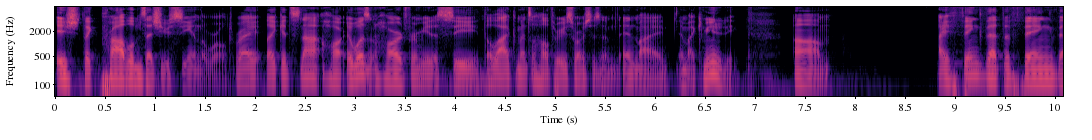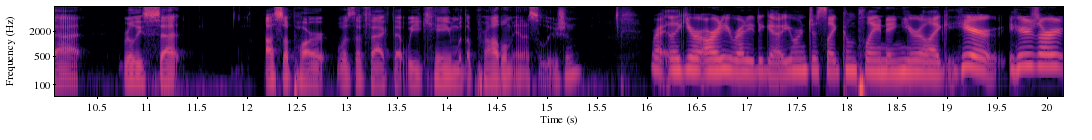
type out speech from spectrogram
ish like problems that you see in the world, right? Like it's not hard. It wasn't hard for me to see the lack of mental health resources in, in my in my community. Um, I think that the thing that really set us apart was the fact that we came with a problem and a solution. Right, like you're already ready to go. You weren't just like complaining. You were like, "Here, here's our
